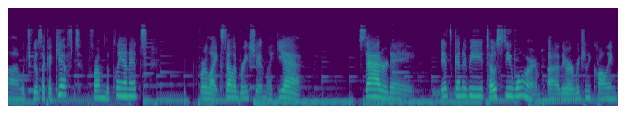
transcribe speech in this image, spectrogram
uh, which feels like a gift from the planet for like celebration. Like, yeah, Saturday. It's gonna be toasty warm. Uh, they were originally calling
